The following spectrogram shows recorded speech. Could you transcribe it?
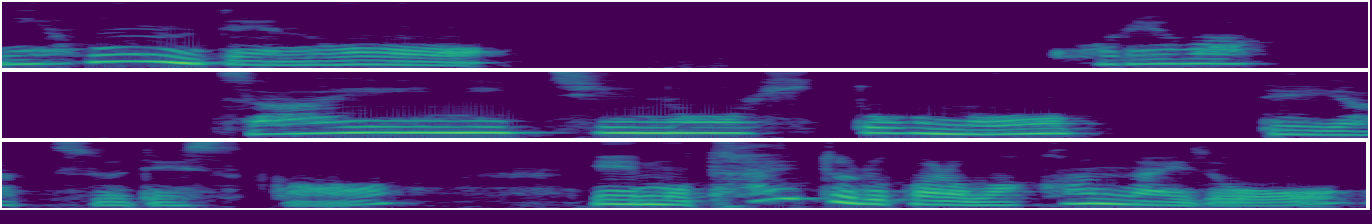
日本での、これは在日の人のってやつですか？え、もうタイトルからわかんないぞ。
